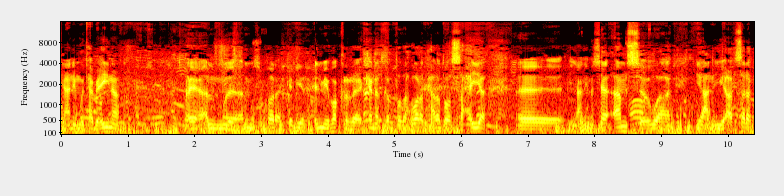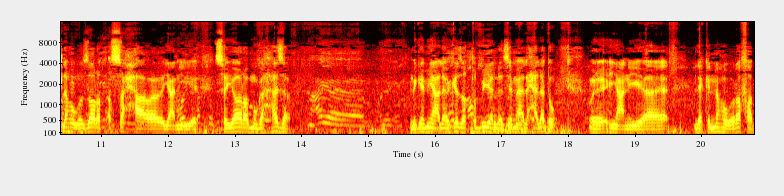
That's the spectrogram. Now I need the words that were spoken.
يعني متابعينا. الموسيقار الكبير حلمي بكر كانت قد تدهورت حالته الصحية آه، يعني مساء أمس ويعني أرسلت له وزارة الصحة آه، يعني سيارة مجهزة بجميع الأجهزة الطبية اللازمة لحالته يعني آه، لكنه رفض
